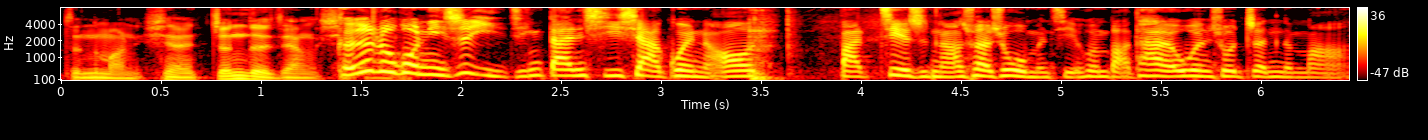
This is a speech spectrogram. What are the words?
真的吗？你现在真的这样想？可是如果你是已经单膝下跪，然后把戒指拿出来说我们结婚吧，他还会问说真的吗？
